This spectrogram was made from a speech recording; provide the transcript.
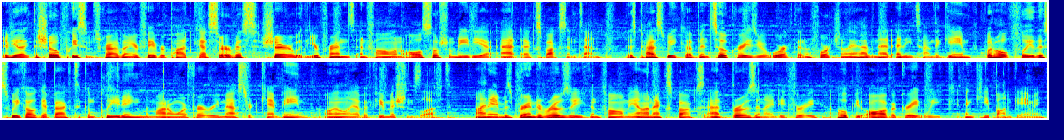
If you like the show, please subscribe on your favorite podcast service, share it with your friends, and follow on all social media at Xbox in 10. This past week, I've been so crazy at work that unfortunately I haven't had any time to game, but hopefully this week I'll get back to completing the Modern Warfare Remastered campaign. I only have a few missions left. My name is Brandon Rosa. You can follow me on Xbox at Brosa93. I hope you all have a great week and keep on gaming.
